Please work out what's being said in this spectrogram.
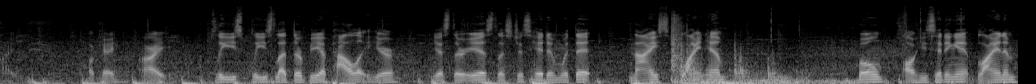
All right. Okay. All right. Please, please let there be a pallet here. Yes, there is. Let's just hit him with it. Nice. Blind him. Boom. Oh, he's hitting it. Blind him.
